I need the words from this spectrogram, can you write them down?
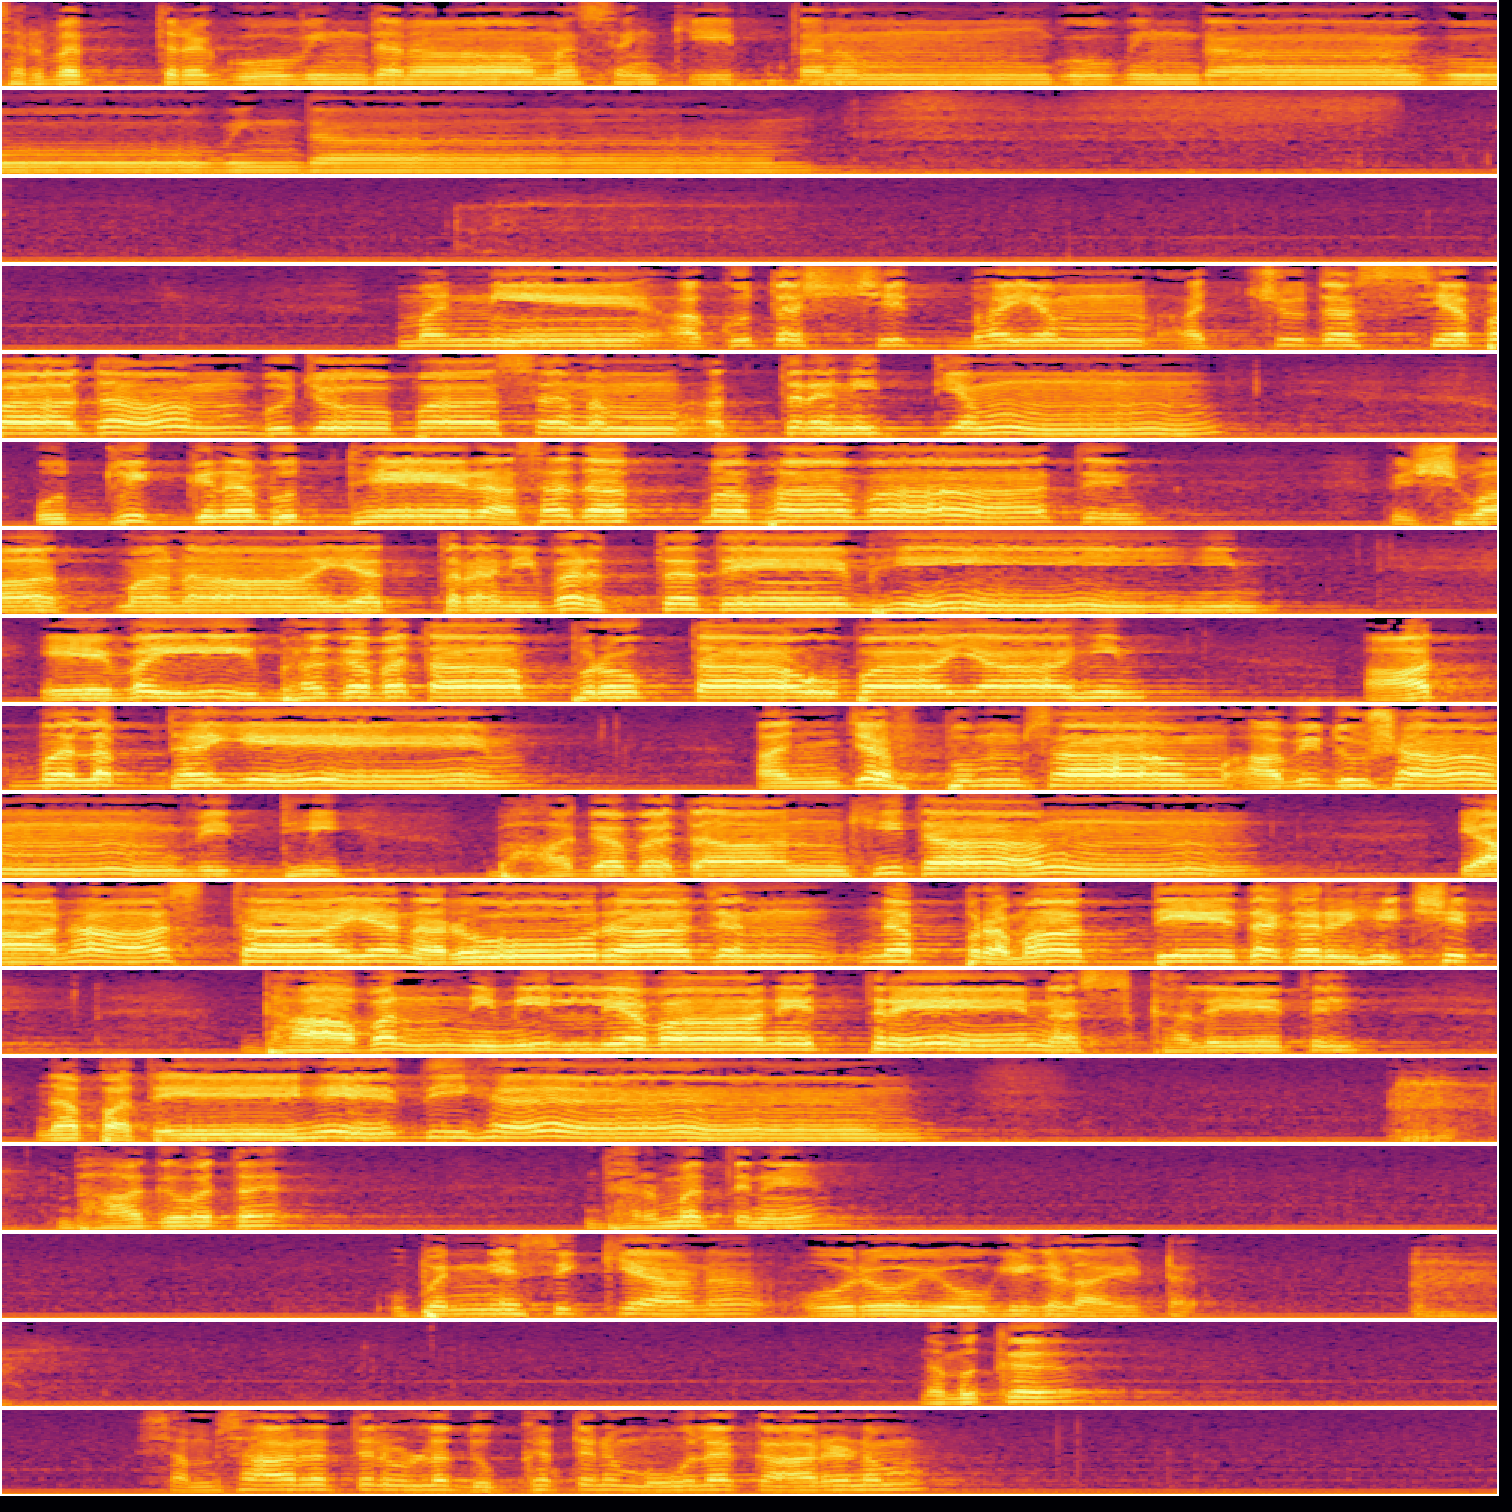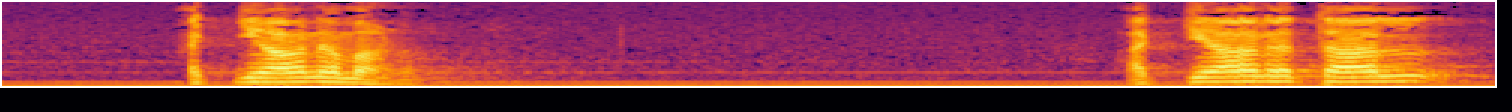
സർവത്ര ഗോവിന്ദനാമസങ്കീർത്തനം. ഗോവിന്ദ ഗോവിന്ദ. മന്യേ അകുതശ്ചിദ്ഭയം അച്യുതസ്യ പാദാംബുജോപാസനം അത്ര നിത്യം. ഉദ്വിഗ്നബുദ്ധേരസദാത്മഭാവാത് വിശ്വാത്മനായത്ര നിവർത്തതേഭീ ഏവൈ ഭഗവതാ പ്രോക്ത ഉപായാ ഹി ആത്മലബ്ധയേ. അഞ്ജഃ പുംസാം അവിദുഷാം വിദ്ധി ഭാഗവതാൻ ഹിതാം. യാനാസ്ഥായ നരോ രാജൻ ന ന ഭാഗവത ധർമ്മത്തിനെ ഉപന്യസിക്കുകയാണ് ഓരോ യോഗികളായിട്ട്. നമുക്ക് സംസാരത്തിലുള്ള ദുഃഖത്തിന് മൂല കാരണം അജ്ഞാനമാണ്. അജ്ഞാനത്താൽ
